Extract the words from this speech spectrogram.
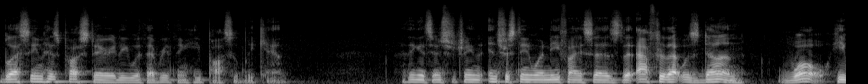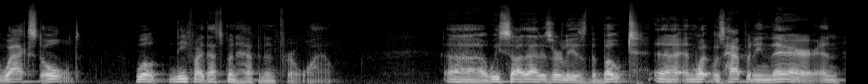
blessing his posterity with everything he possibly can. I think it's interesting, interesting when Nephi says that after that was done, whoa, he waxed old. Well, Nephi, that's been happening for a while. Uh, we saw that as early as the boat uh, and what was happening there. And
